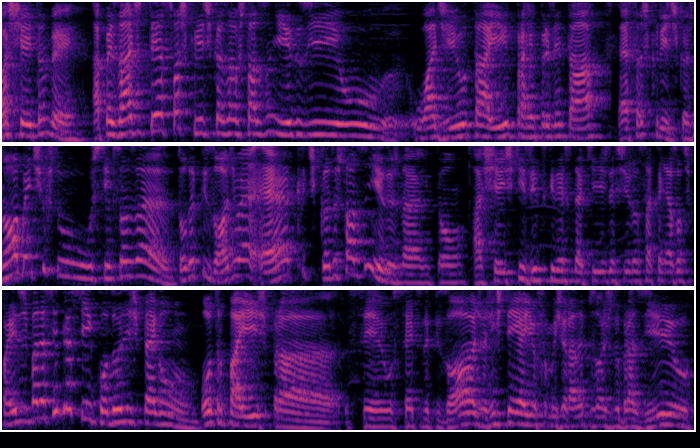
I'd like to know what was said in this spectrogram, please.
achei também. Apesar de ter as suas críticas aos Estados Unidos e o, o Adil tá aí pra representar essas críticas. Normalmente os, os Simpsons, é, todo episódio é, é criticando os Estados Unidos, né? Então achei esquisito que nesse daqui eles decidiram sacanear os outros países, mas é sempre assim, quando eles pegam outro país pra ser o centro do episódio, a gente tem aí o filme gerado episódio do Brasil,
